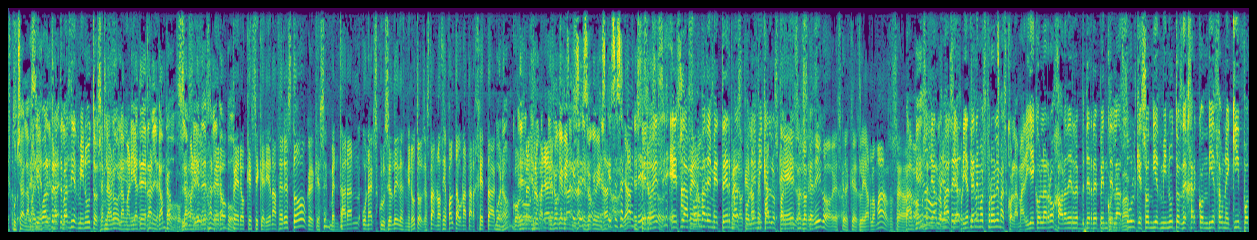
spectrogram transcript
escucha, la es María igual, te pero deja- te vas 10 minutos. en Claro, la María de- te de deja en el quedarte campo. La María te deja en el pero, campo. pero que si querían hacer esto, que, que se inventaran una exclusión de 10 minutos. Ya está, no hacía falta una tarjeta Bueno, con, es- con- es lo- es lo que viene- Es es lo que viene- es que es exactamente Es Pero es, es la Pero- forma de meter pero más polémica en los partidos. Eso es lo que ¿eh? digo, es que, que es liarlo más. O sea, Vamos a liarlo pero- más, ya, pero pero ya tenemos problemas con la amarilla y con la roja, ahora de, re- de repente el el VAR. azul, que son 10 minutos, dejar con 10 a un equipo,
